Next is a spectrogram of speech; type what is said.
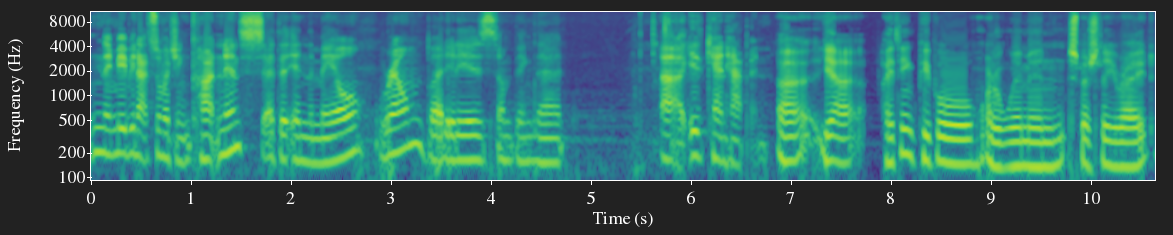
maybe not so much incontinence at the in the male realm, but it is something that uh, it can happen. uh, yeah, I think people or women, especially, right,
